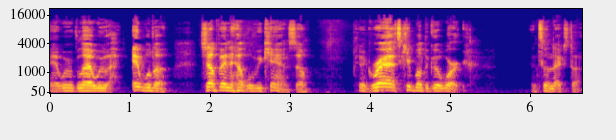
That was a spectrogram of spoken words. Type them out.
and we were glad we were able to jump in and help where we can. So congrats, keep up the good work. Until next time.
